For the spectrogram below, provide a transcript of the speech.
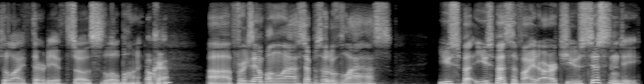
July 30th, so it's a little behind. okay. Uh, for example, in the last episode of LAS, you spe- you specified Arch used systemd.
